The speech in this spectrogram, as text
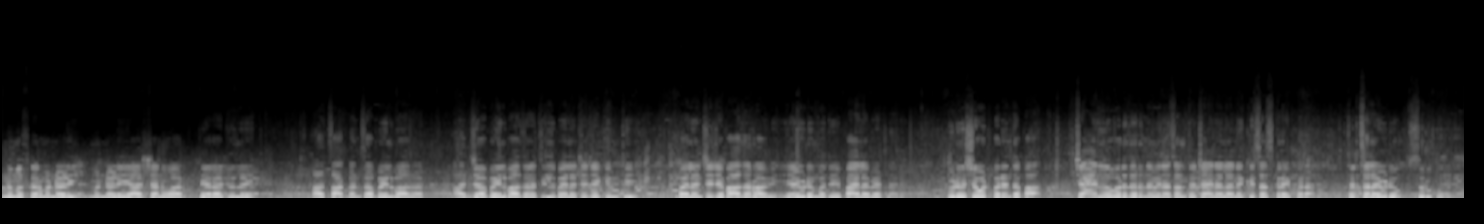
नमस्कार मंडळी. मंडळी आज शनिवार तेरा जुलै. हा चाकणचा बैल बाजार. आज ज्या बैल बाजारातील बैलाच्या ज्या किमती बैलांचे जे बाजार व्हावे या व्हिडिओमध्ये पाहायला भेटणार आहे. व्हिडिओ शेवटपर्यंत पहा. चॅनलवर जर नवीन असाल तर चॅनलला नक्की सबस्क्राईब करा. तर चला व्हिडिओ सुरू करूया.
